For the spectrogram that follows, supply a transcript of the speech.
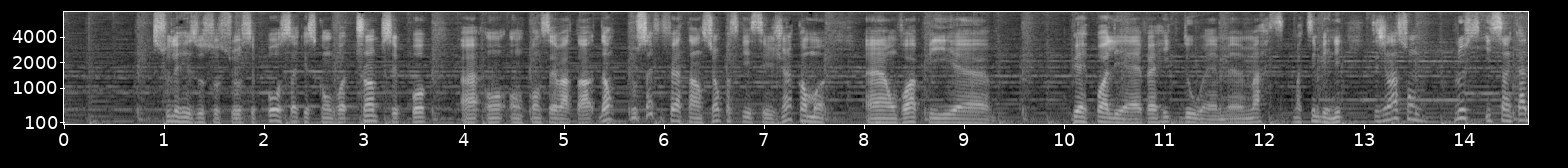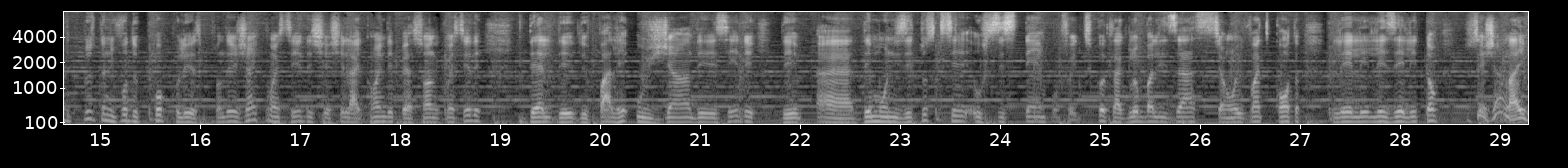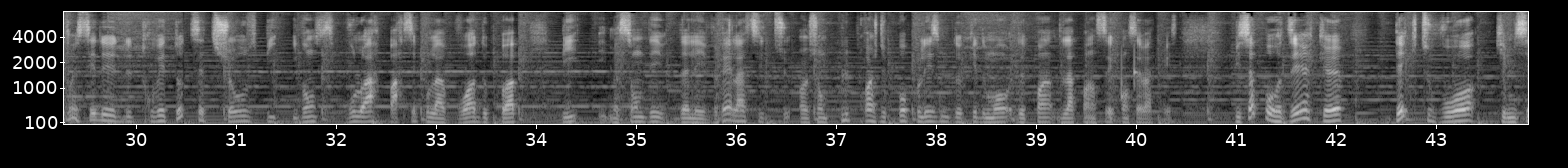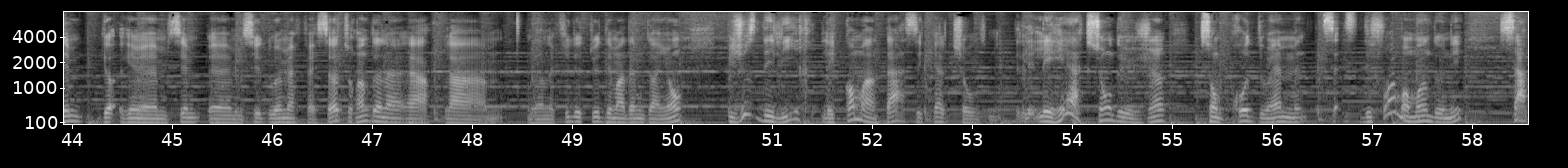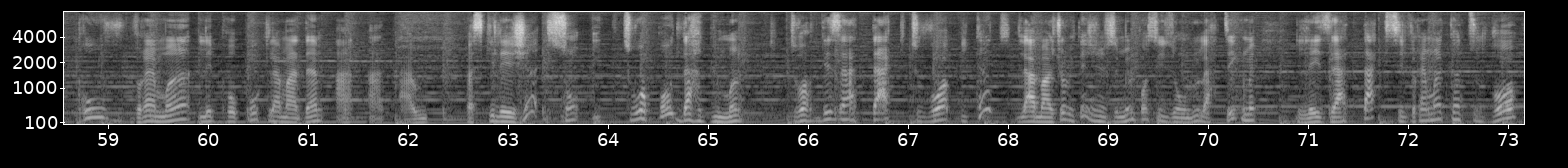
sur les réseaux sociaux. C'est pas ça qu'est-ce qu'on voit. Trump, c'est pas euh, un, conservateur. Donc, tout ça, il faut faire attention parce que ces gens comme euh, on voit, puis euh, Pierre Poilievre, Eric Douem, Maxime Béni, ces gens-là sont plus, ils s'encadrent plus de niveau de populisme. Ce sont des gens qui vont essayer de chercher la grogne des personnes, qui vont essayer de, de, parler aux gens, d'essayer de, de euh, démoniser tout ce qui c'est au système pour faire du contre la globalisation. Ils vont être contre les, les, élites. Donc, tous ces gens-là, ils vont essayer de, trouver toutes cette chose, puis ils vont vouloir passer pour la voix du peuple. Puis, mais sont des, dans les vrais, là, tu, ils sont plus proches du populisme que de, de, de la pensée conservatrice. Puis ça pour dire que dès que tu vois que M. Douem a fait ça, tu rentres dans, la, dans le fil de tweet de Mme Gagnon, puis juste de lire les commentaires, c'est quelque chose. Les, réactions de gens qui sont pro-Douem, des fois, à un moment donné, ça prouve vraiment les propos que la madame a, a, eu. Parce que les gens, ils sont, tu vois pas d'arguments tu vois des attaques, tu vois. Puis quand la majorité, je ne sais même pas s'ils ont lu l'article, mais les attaques, c'est vraiment quand tu vas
